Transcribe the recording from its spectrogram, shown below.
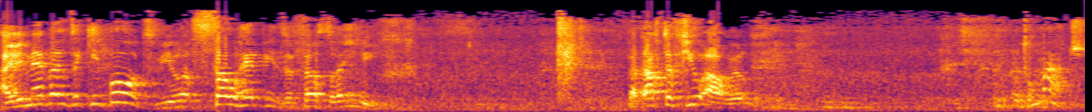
I remember the kibbutz, we were so happy the first raining. But after a few hours, too much.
